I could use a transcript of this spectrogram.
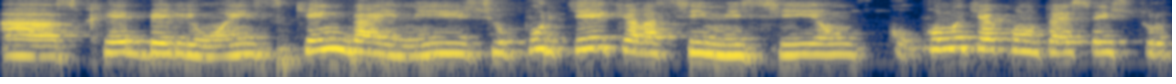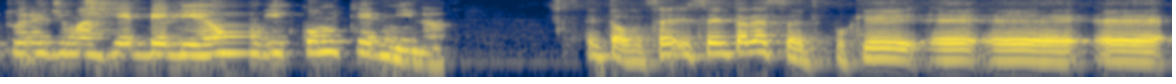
as rebeliões, quem dá início, por que, que elas se iniciam, como que acontece a estrutura de uma rebelião e como termina? Então, isso é, isso é interessante, porque é, é, é,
